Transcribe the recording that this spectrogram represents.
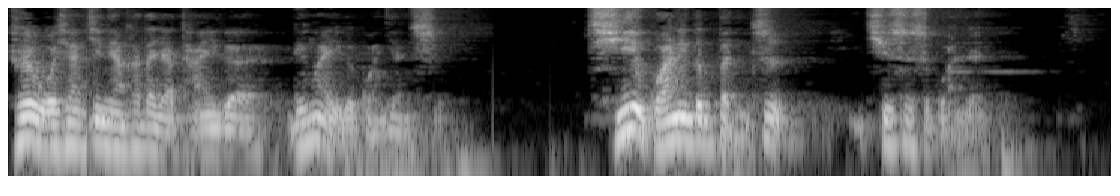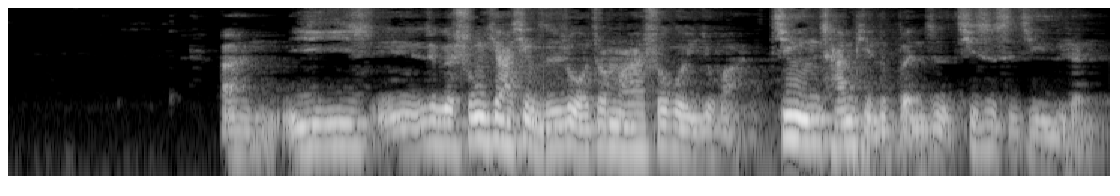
所以我想今天和大家谈一个另外一个关键词：企业管理的本质其实是管人。嗯，以这个松下幸之助专门还说过一句话：经营产品的本质其实是经营人。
